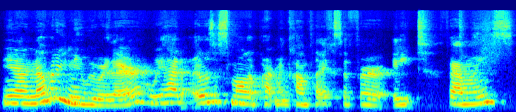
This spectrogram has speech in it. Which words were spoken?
You know, nobody knew we were there. We had it was a small apartment complex for eight families,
